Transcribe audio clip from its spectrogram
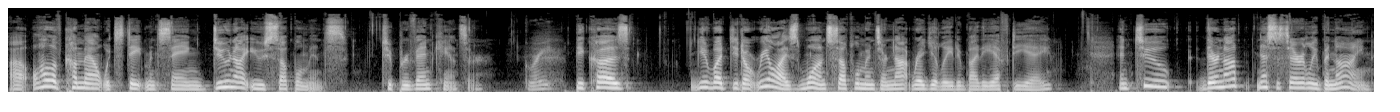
uh, all have come out with statements saying do not use supplements to prevent cancer. Great. Because you know what you don't realize one supplements are not regulated by the FDA and two they're not necessarily benign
